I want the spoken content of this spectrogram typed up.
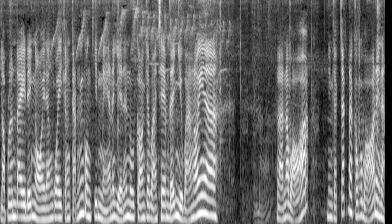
lọc lên đây để ngồi đang quay cận cảnh con chim mẹ nó về nó nuôi con cho bạn xem để nhiều bạn nói à, là nó bỏ. Nhưng thật chắc nó không có bỏ đây nè.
